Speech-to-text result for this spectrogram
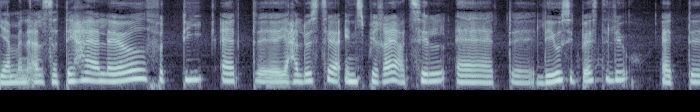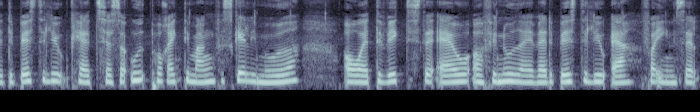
Jamen altså, det har jeg lavet, fordi at øh, jeg har lyst til at inspirere til at øh, leve sit bedste liv at øh, det bedste liv kan tage sig ud på rigtig mange forskellige måder, og at det vigtigste er jo at finde ud af, hvad det bedste liv er for en selv.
